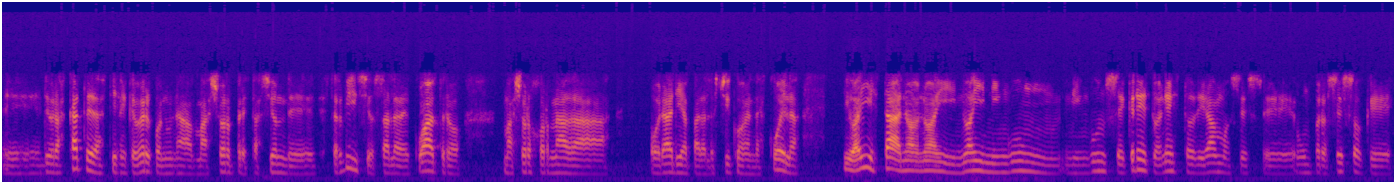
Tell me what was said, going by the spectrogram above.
eh, de horas cátedras tiene que ver con una mayor prestación de, de servicios, sala de cuatro, mayor jornada horaria para los chicos en la escuela digo ahí está no no hay no hay ningún ningún secreto en esto digamos es eh, un proceso que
